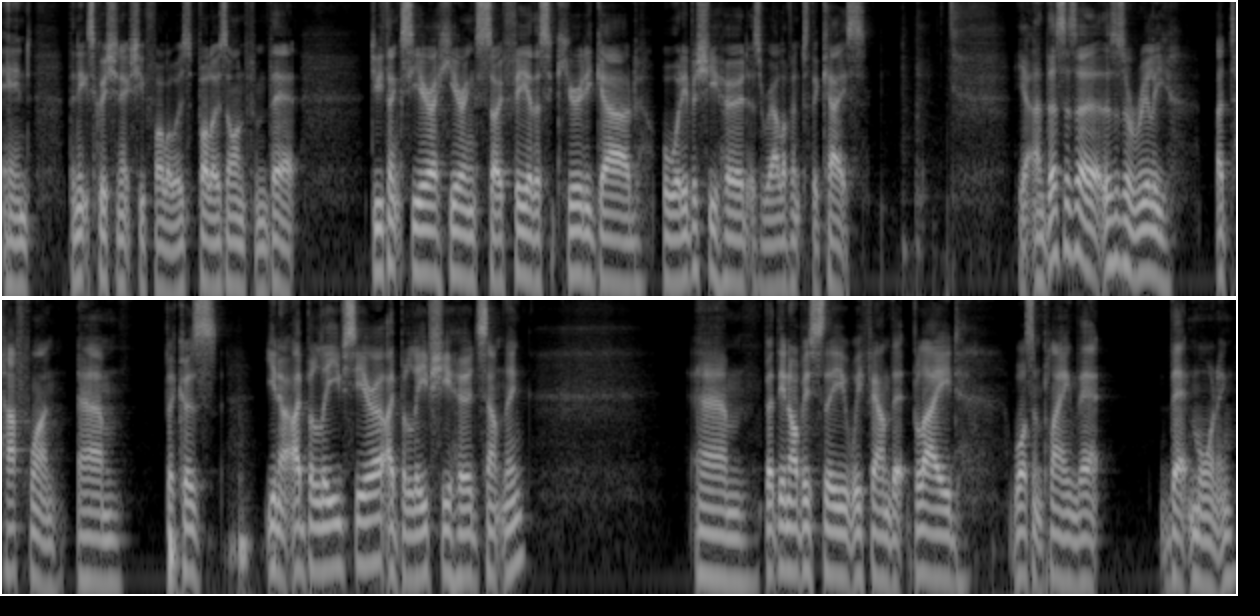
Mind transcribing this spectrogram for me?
And the next question actually follows follows on from that. Do you think Sierra hearing Sophia, the security guard, or whatever she heard is relevant to the case? Yeah, and this is a this is a really a tough one um, because you know I believe Sierra. I believe she heard something. Um, but then obviously we found that Blade wasn't playing that that morning.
